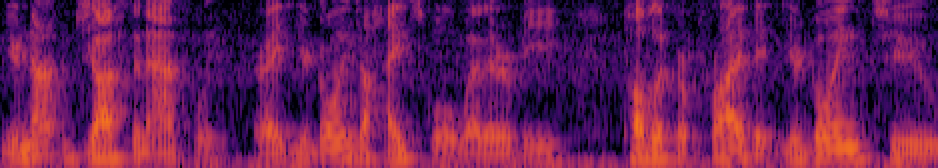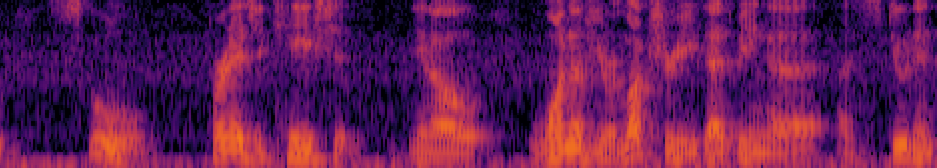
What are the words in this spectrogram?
You're not just an athlete, right? You're going to high school, whether it be public or private. You're going to school for an education. You know, one of your luxuries as being a, a student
